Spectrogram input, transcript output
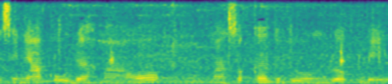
Di sini aku udah mau masuk ke gedung blok B.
